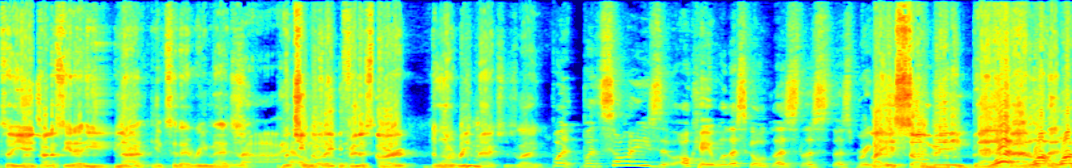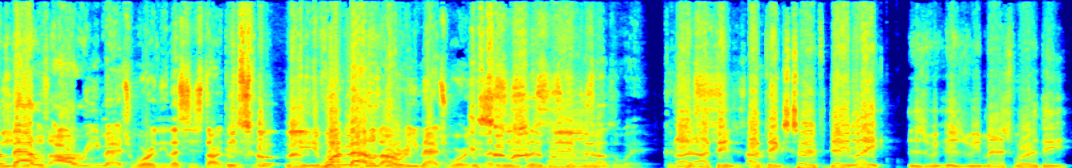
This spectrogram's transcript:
So you ain't trying to see that. You're not into that rematch. Nah, But you know they no. finna start doing rematches. Like, But but some of these okay. Well, let's go. Let's let's let's break. like it's so many bad What battles. what what need to battles are rematch worthy? Let's just start this. so, like What really battles are rematch worthy? Let's a just, lot let's of bad this out the way. 'Cause I, I think is I think. Surf Daylight is re- is rematch worthy.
